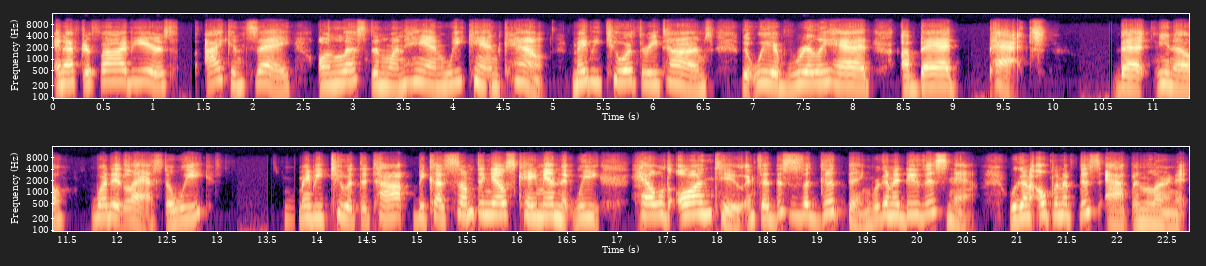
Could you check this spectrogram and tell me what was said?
And after five years, I can say on less than one hand, we can count maybe two or three times that we have really had a bad patch that, you know, what did it last? A week? Maybe two at the top because something else came in that we held on to and said this is a good thing. We're going to do this now. We're going to open up this app and learn it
